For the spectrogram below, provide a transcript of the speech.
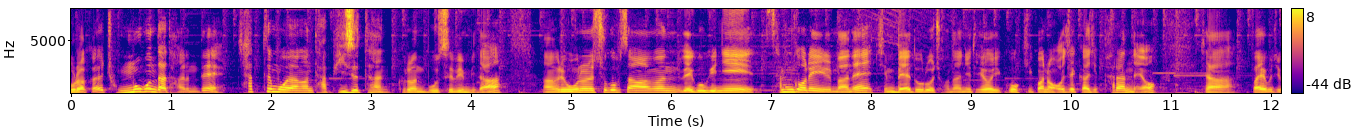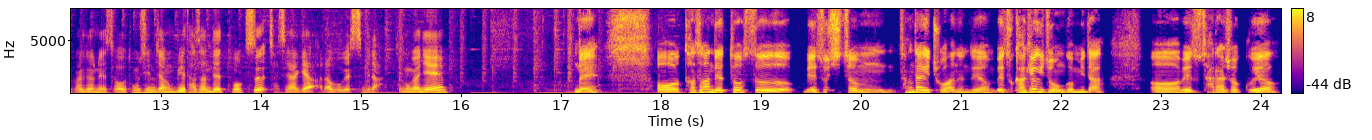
뭐랄까요? 종목은 다 다른데 차트 모양은 다 비슷한 그런 모습입니다. 아, 그리고 오늘 수급 상황은 외국인이 3거래일 만에 지금 매도로 전환이 되어 있고 기관은 어제까지 팔았네요. 자, 5G 관련해서 통신 장비 다산 네트워크스 자세하게 알아보겠습니다. 전문가님. 네. 어, 다산 네트워스 매수 시점 상당히 좋았는데요. 매수 가격이 좋은 겁니다. 어, 매수 잘 하셨고요.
